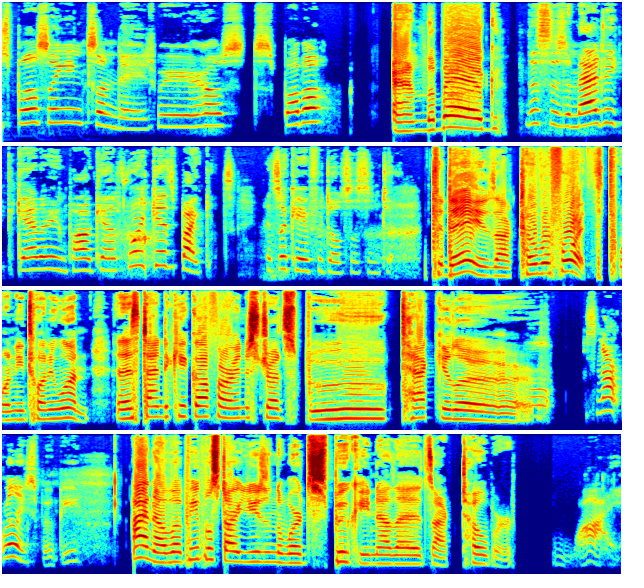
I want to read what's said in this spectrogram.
Spell Slinging Sundays. We're your hosts, Bubba. And the bug. This is a Magic the Gathering podcast for kids by kids. It's okay if adults listen to. Today is October 4th, 2021, and it's time to kick off our Innistrad Spooktacular. Well, it's not really spooky. I know, but people start using the word spooky now that it's October. Why?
